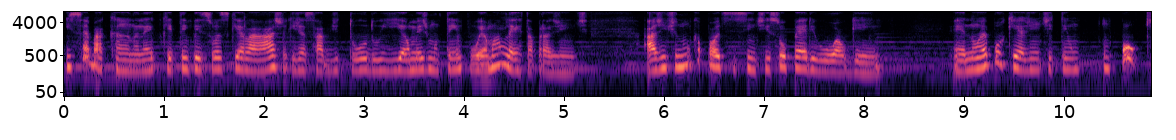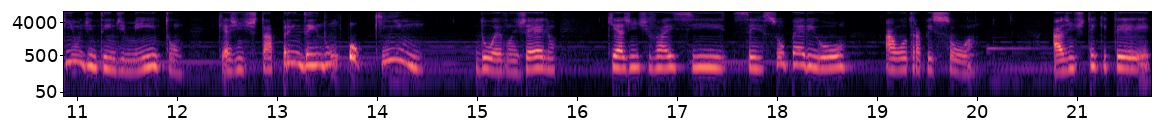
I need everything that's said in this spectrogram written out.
isso é bacana, né? Porque tem pessoas que ela acha que já sabe de tudo e ao mesmo tempo é um alerta pra gente. A gente nunca pode se sentir superior a alguém. É, não é porque a gente tem um, um pouquinho de entendimento, que a gente está aprendendo um pouquinho do evangelho, que a gente vai se ser superior a outra pessoa. A gente tem que ter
